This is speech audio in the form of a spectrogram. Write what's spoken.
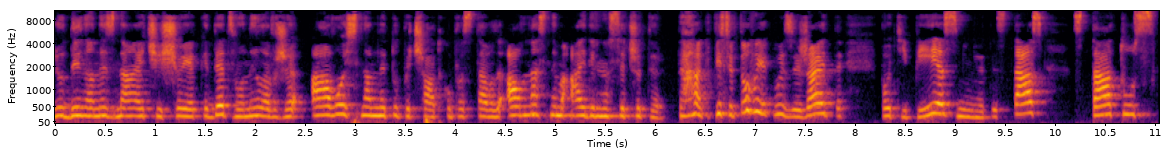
людина, не знаючи, що як іде, дзвонила вже, а ось нам не ту печатку поставили, а в нас немає I-94. Так, після того, як ви заїжджаєте по TPS, змінюєте стас, статус,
